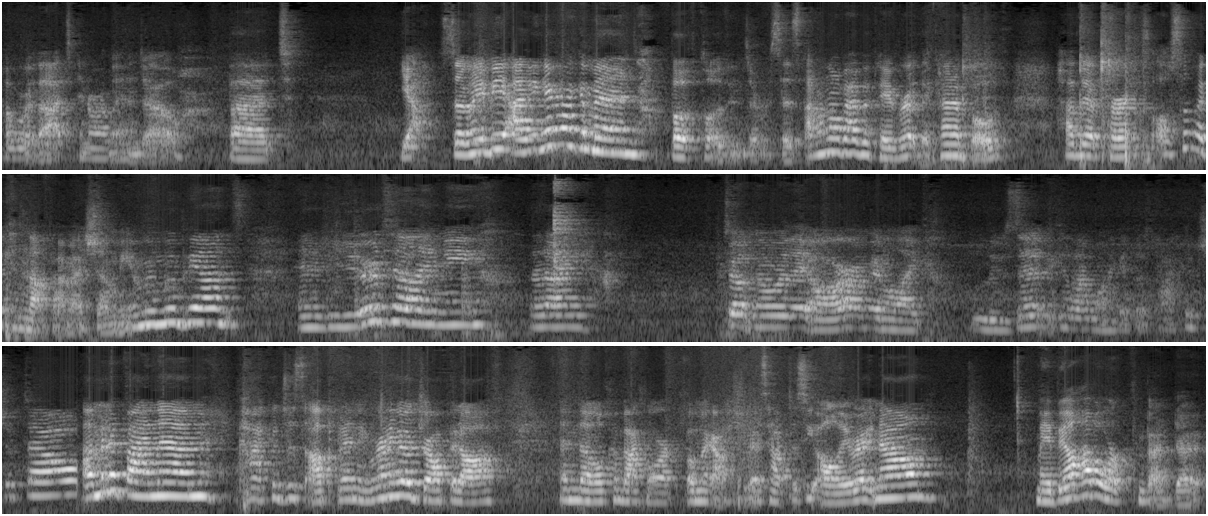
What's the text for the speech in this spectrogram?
I wore that in Orlando, but yeah, so maybe I think I recommend both clothing services. I don't know if I have a favorite. They kind of both have their perks. Also, I cannot find my Your Moo pants. And if you're telling me that I don't know where they are, I'm gonna like lose it because I want to get this package shipped out. I'm gonna find them, package this up, and I think we're gonna go drop it off and then we'll come back and work. Oh my gosh, you guys have to see Ollie right now. Maybe I'll have a work from bed day.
